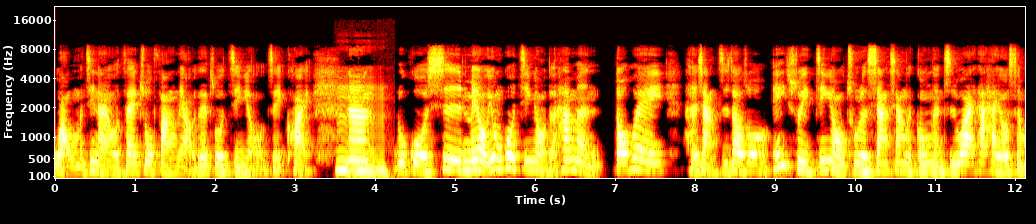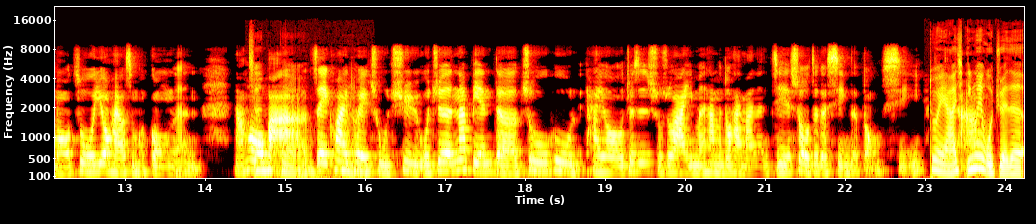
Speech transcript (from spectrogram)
哇，我们竟然有在做芳疗，在做精油这一块。嗯嗯。那如果是没有用过精油的，他们都会很想知道说，诶，所以精油除了香香的功能之外，它还有什么作用，还有什么功能？然后把这一块推出去，嗯、我觉得那边的住户还有就是叔叔阿姨们，他们都还蛮能接受这个新的东西。对啊，对啊，因为我觉得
